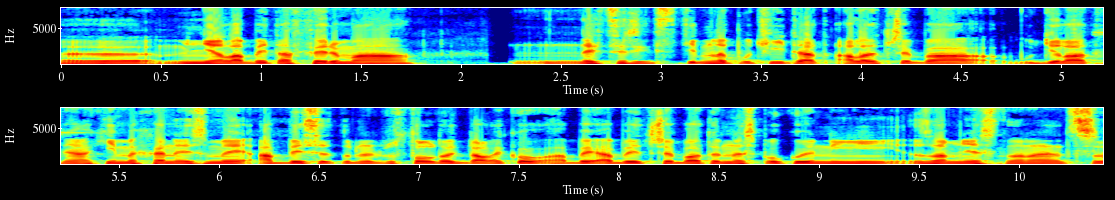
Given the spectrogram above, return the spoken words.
E, měla by ta firma nechci říct s tímhle počítat, ale třeba udělat nějaký mechanismy, aby se to nedostalo tak daleko, aby, aby třeba ten nespokojený zaměstnanec eh,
